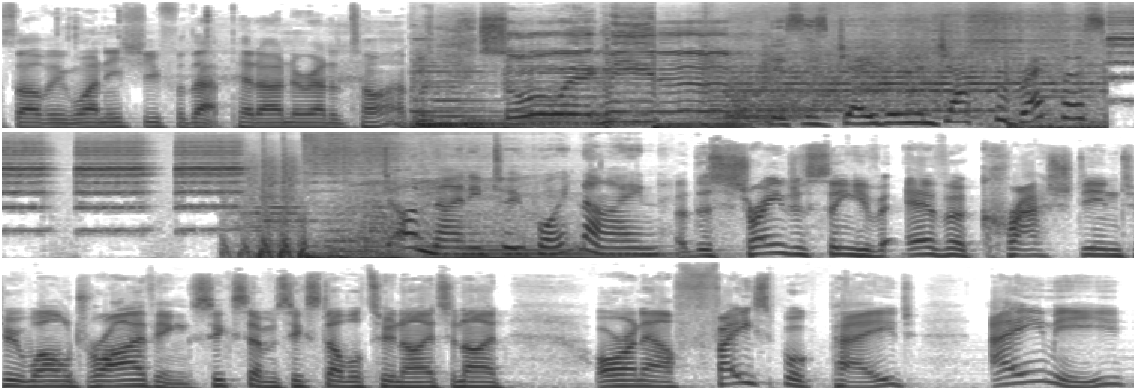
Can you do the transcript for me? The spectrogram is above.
solving one issue for that pet owner at a time. So wake me up. This is JB and Jack for breakfast. On 92.9. Uh, The strangest thing you've ever crashed into while driving, 676 or on our Facebook page. Amy,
